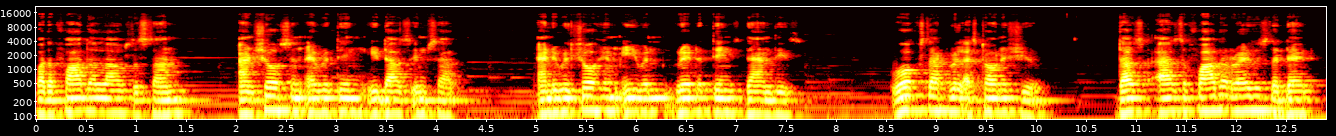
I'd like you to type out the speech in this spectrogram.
For the Father loves the Son and shows him everything he does himself. And he will show him even greater things than these works that will astonish you. Thus, as the Father raises the dead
